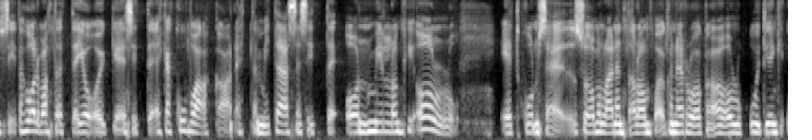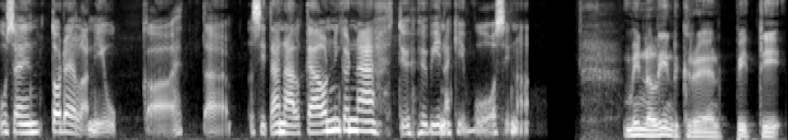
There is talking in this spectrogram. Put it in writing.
siitä huolimatta, että ei ole oikein sitten ehkä kuvaakaan, että mitä se sitten on milloinkin ollut. Et kun se suomalainen talonpoikainen ruoka on ollut kuitenkin usein todella niukkaa, että sitä nälkää on niin nähty hyvinäkin vuosina. Minna Lindgren piti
